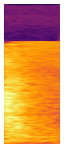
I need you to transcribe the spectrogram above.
Bye.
